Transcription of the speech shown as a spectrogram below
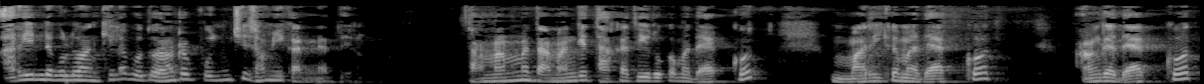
අරින්න පුළුවන් කියලා බුදුහාමර පුංචි සමීකරණයක් දෙනවා. තමන්ම තමන්ගේ තකතිරුකම දැක්කොත්, මරිකම දැක්කොත්, අංග දැක්කොත්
